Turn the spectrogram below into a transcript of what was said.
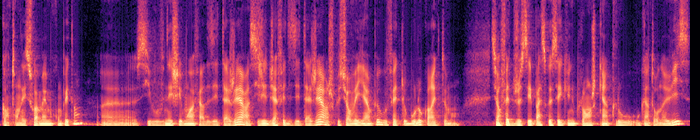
quand on est soi-même compétent. Euh, si vous venez chez moi faire des étagères, si j'ai déjà fait des étagères, je peux surveiller un peu que vous faites le boulot correctement. Si en fait je sais pas ce que c'est qu'une planche, qu'un clou ou qu'un tournevis,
